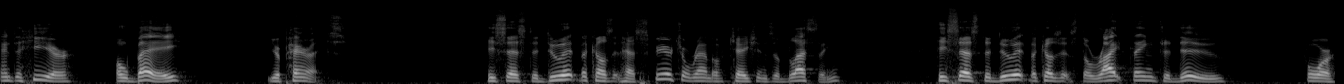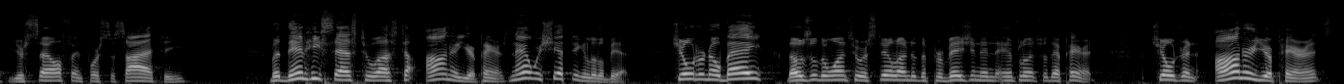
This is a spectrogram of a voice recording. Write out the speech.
and to hear, obey your parents. He says to do it because it has spiritual ramifications of blessing. He says to do it because it's the right thing to do for yourself and for society. But then he says to us to honor your parents. Now we're shifting a little bit. Children obey, those are the ones who are still under the provision and the influence of their parents. Children honor your parents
